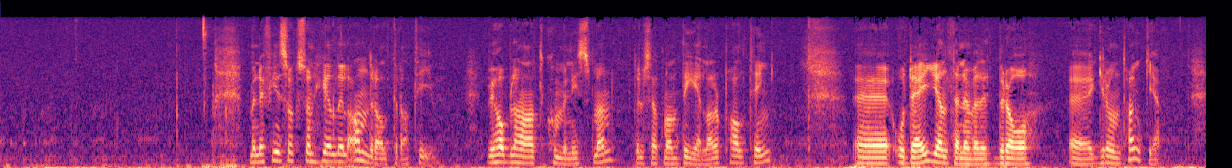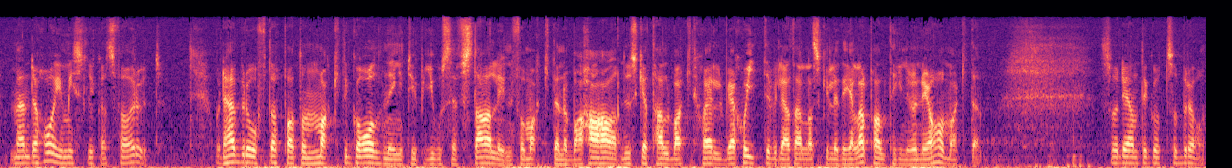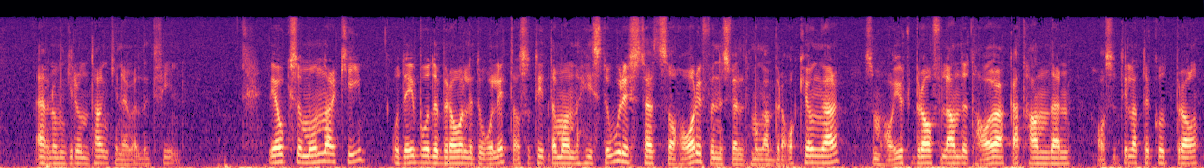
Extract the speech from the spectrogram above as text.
Men det finns också en hel del andra alternativ. Vi har bland annat kommunismen, det vill säga att man delar på allting. Eh, och det är egentligen en väldigt bra eh, grundtanke. Men det har ju misslyckats förut. Och det här beror ofta på att någon maktgalning, typ Josef Stalin, får makten och bara haha, du ska ta all makt själv. Jag skiter väl i att alla skulle dela på allting nu när jag har makten. Så det har inte gått så bra. Även om grundtanken är väldigt fin. Vi har också monarki. Och det är både bra eller dåligt. Alltså tittar man historiskt sett så har det funnits väldigt många bra kungar som har gjort bra för landet, har ökat handeln, har sett till att det gått bra.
